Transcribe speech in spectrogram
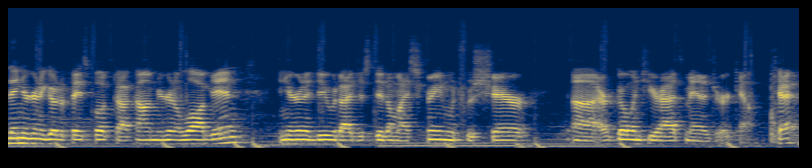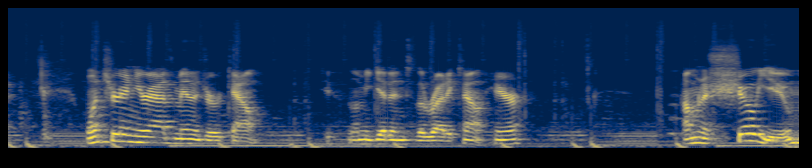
then you're gonna go to facebook.com, you're gonna log in, and you're gonna do what I just did on my screen, which was share uh, or go into your ads manager account, okay? Once you're in your ads manager account, if, let me get into the right account here. I'm gonna show you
